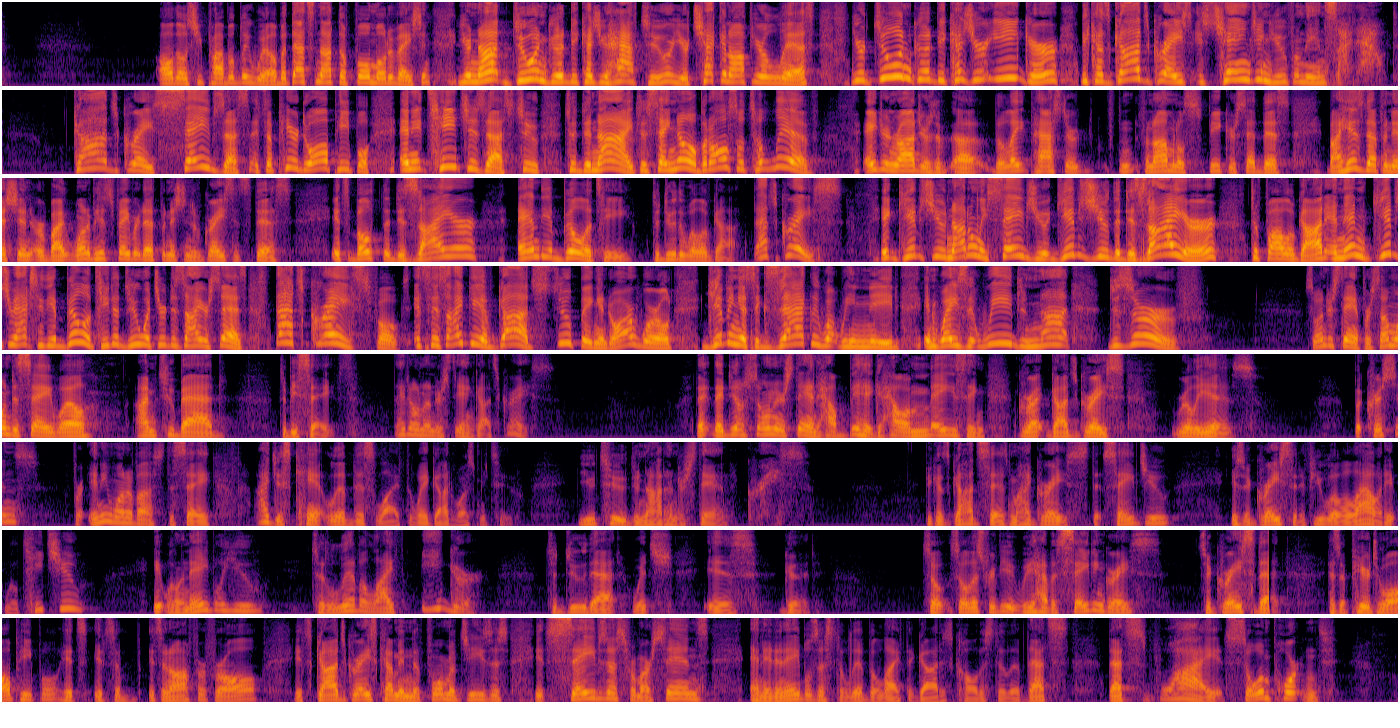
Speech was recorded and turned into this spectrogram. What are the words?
Although she probably will, but that's not the full motivation. You're not doing good because you have to or you're checking off your list. You're doing good because you're eager, because God's grace is changing you from the inside out. God's grace saves us. It's appeared to all people, and it teaches us to, to deny, to say no, but also to live. Adrian Rogers, uh, the late pastor, phenomenal speaker, said this. By his definition, or by one of his favorite definitions of grace, it's this it's both the desire and the ability to do the will of God. That's grace. It gives you, not only saves you, it gives you the desire to follow God and then gives you actually the ability to do what your desire says. That's grace, folks. It's this idea of God stooping into our world, giving us exactly what we need in ways that we do not deserve. So understand, for someone to say, well, I'm too bad to be saved, they don't understand God's grace. They, they just don't understand how big, how amazing God's grace really is. But Christians, for any one of us to say, I just can't live this life the way God wants me to, you too do not understand grace. Because God says, My grace that saved you is a grace that if you will allow it, it will teach you it will enable you to live a life eager to do that which is good. So, so let's review. We have a saving grace. It's a grace that has appeared to all people. It's, it's, a, it's an offer for all. It's God's grace come in the form of Jesus. It saves us from our sins, and it enables us to live the life that God has called us to live. That's, that's why it's so important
